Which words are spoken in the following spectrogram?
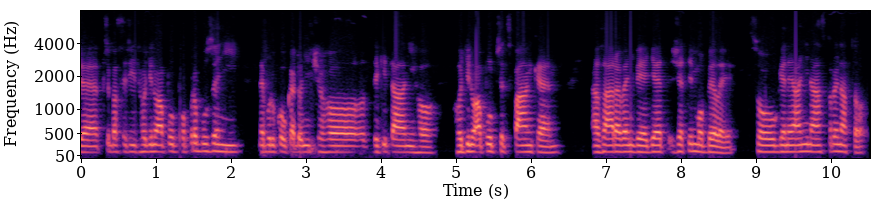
že třeba si říct hodinu a půl po probuzení, nebudu koukat do ničeho digitálního, hodinu a půl před spánkem a zároveň vědět, že ty mobily jsou geniální nástroj na to,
